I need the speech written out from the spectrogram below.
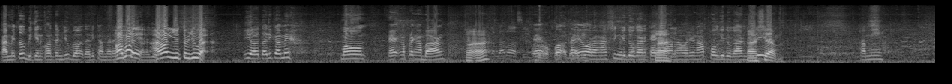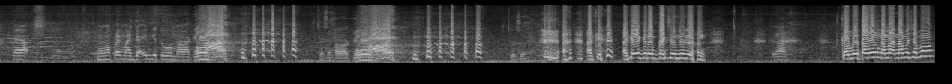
Kami tuh bikin konten juga tadi kameranya. abang, abang YouTube juga? Iya, tadi kami mau kayak ngeprank abang, Heeh. kayak kok kayak orang asing gitu kan, kayak Nah. mau nawarin apa gitu kan. Ah, Jadi siap. kami kayak nggak ngeprank majain gitu malah kayak Oh. Oh. akhirnya akhirnya kena prank sendiri bang. Kamu tahu bang nama nama siapa bang?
